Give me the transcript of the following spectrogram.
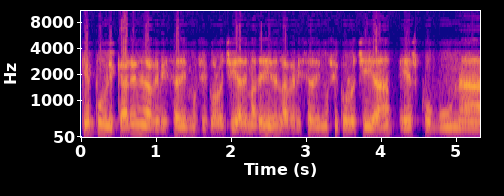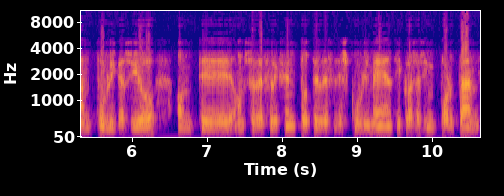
que publicaren en la revista de Musicologia de Madrid. La revista de Musicologia és com una publicació on, te, on se reflexen tots els descobriments i coses importants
